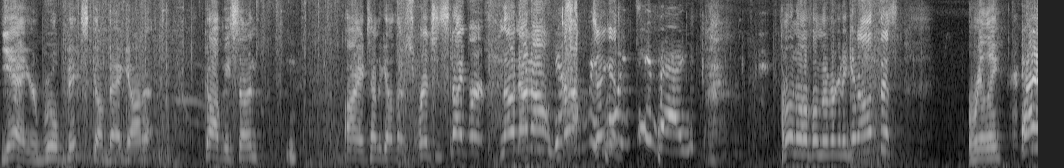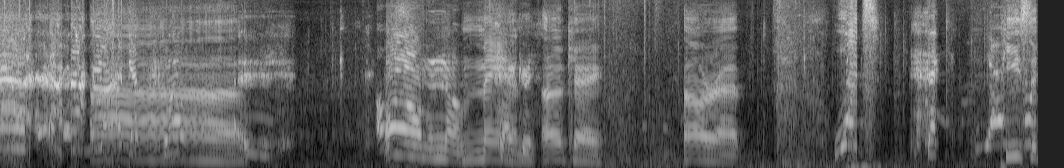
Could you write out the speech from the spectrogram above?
Yeah, you're a real big scumbag, Yana. Got me, son. Alright, time to get out this wretched sniper! No, no, no! Get God off me, dang boy, it! teabag! I don't know if I'm ever gonna get off this! Really? Ah, Oh no. man. Sorry, Okay. Alright. What? Sec- Yes, Piece of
